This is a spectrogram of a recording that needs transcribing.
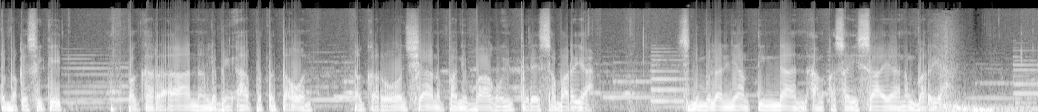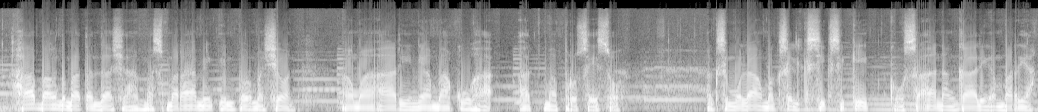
Lumaki si Kate at pagkaraan ng labing apat na taon, nagkaroon siya ng panibagong interes sa barya. Sinimulan niyang tingnan ang kasaysayan ng barya. Habang tumatanda siya, mas maraming impormasyon ang maaari niya makuha at maproseso. Nagsimulang magsaliksik si Kate kung saan ang galing ang barya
